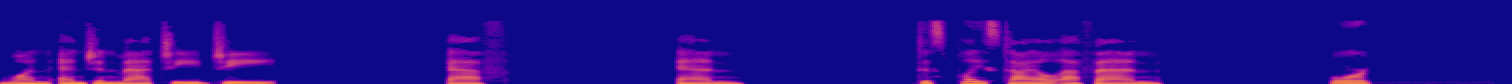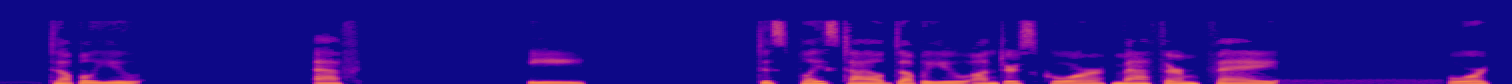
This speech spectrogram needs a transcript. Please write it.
1 engine match e.g. f n display style fn or w f e display style w underscore mathrm phi or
